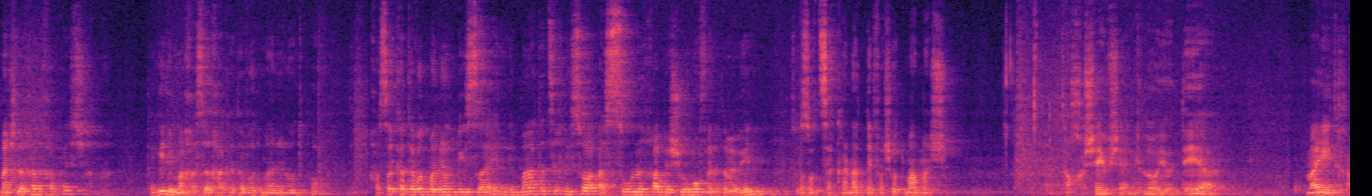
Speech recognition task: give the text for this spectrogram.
מה יש לך לחפש שם? תגיד לי, מה חסר לך כתבות מעניינות פה? חסר כתבות מעניינות בישראל? למה אתה צריך לנסוע? אסור לך בשום אופן, אתה מבין? זאת סכנת נפשות ממש. אתה חושב שאני לא יודע? מה איתך?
